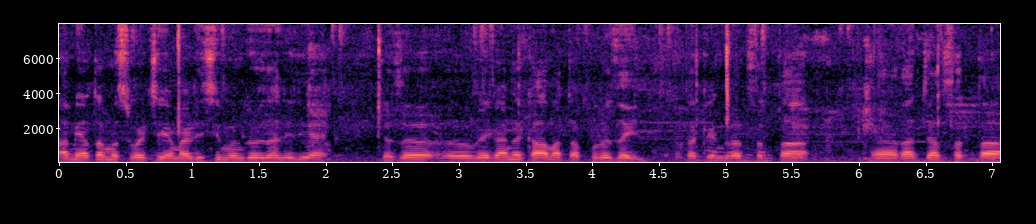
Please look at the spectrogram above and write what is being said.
आम्ही आता मसवडची एम आय डी सी मंजूर झालेली आहे. त्याचं वेगानं काम आता पुढं जाईल. आता केंद्रात सत्ता राज्यात सत्ता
